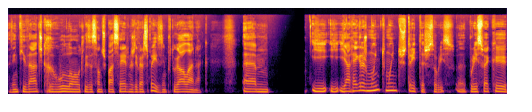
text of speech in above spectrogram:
as, entidades que regulam a utilização do espaço aéreo nos diversos países. Em Portugal, a ANAC. Um, e, e, e, há regras muito, muito estritas sobre isso. Uh, por isso é que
